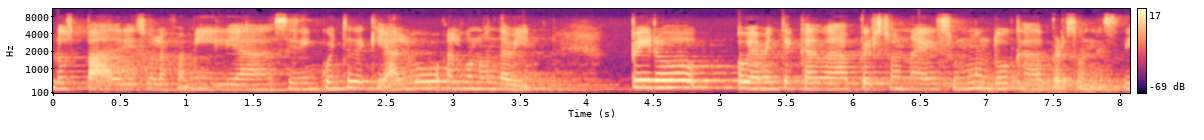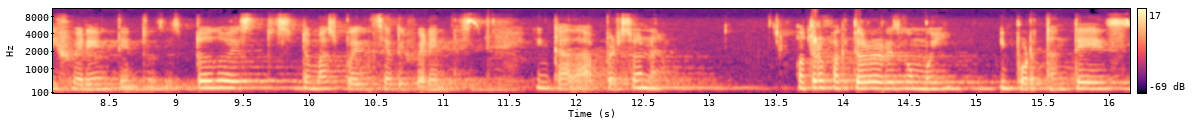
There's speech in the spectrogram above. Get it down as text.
los padres o la familia se den cuenta de que algo, algo no anda bien. Pero obviamente cada persona es un mundo, cada persona es diferente, entonces todos estos síntomas pueden ser diferentes en cada persona. Otro factor de riesgo muy importante es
